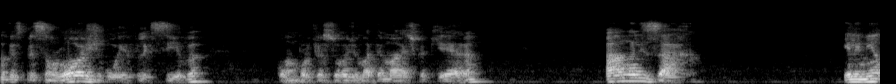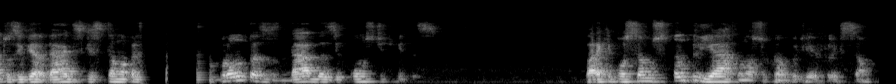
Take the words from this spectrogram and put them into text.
a expressão lógico-reflexiva, como professor de matemática que era, a analisar elementos e verdades que estão prontas, dadas e constituídas, para que possamos ampliar o nosso campo de reflexão.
